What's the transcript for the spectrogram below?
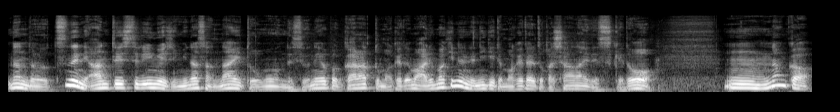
なんだろう、常に安定してるイメージ皆さんないと思うんですよね。やっぱガラッと負けて、まあ有馬記念で逃げて負けたりとかしゃあないですけど、うん、なんか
